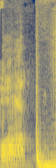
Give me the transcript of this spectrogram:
Yeah.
